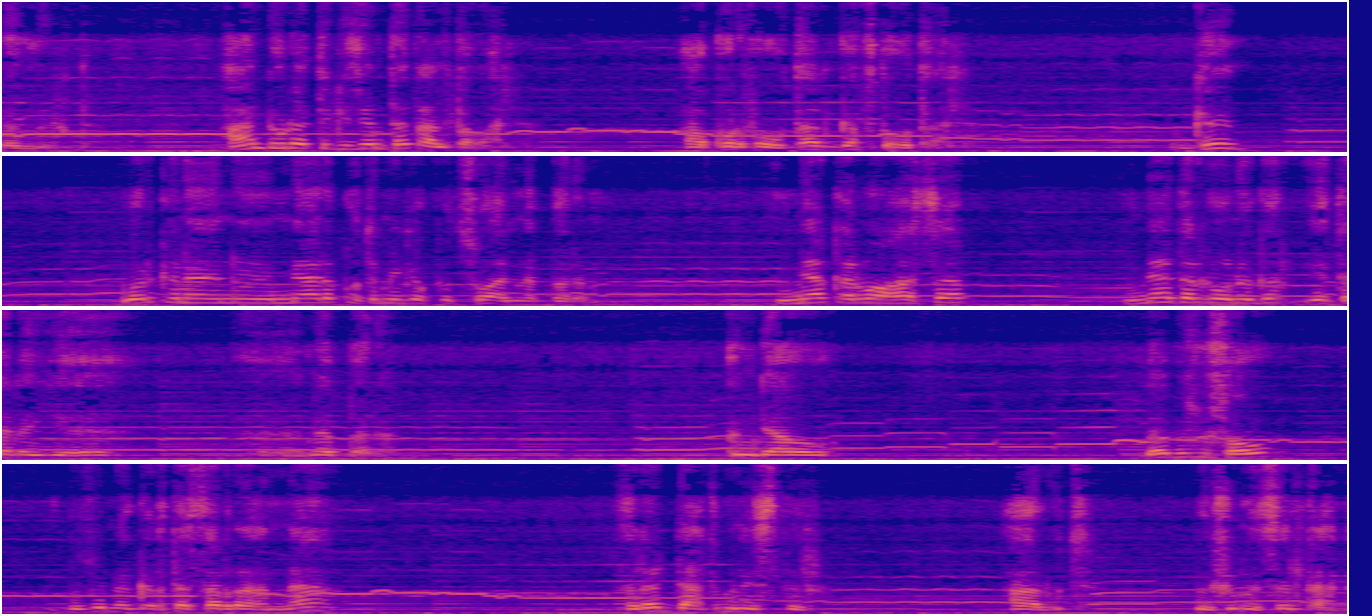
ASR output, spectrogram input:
የሚሉት። አንድ ሁለት ጊዜም ተጣልተዋል፣ አኮርፈውታል፣ ገፍተውታል። ግን ወርቅነህን የሚያርቁት የሚገፉት ሰው አልነበረም። የሚያቀርበው ሀሳብ፣ የሚያደርገው ነገር የተለየ ነበረ። እንዲያው በብዙ ሰው ብዙ ነገር ተሰራና ረዳት ሚኒስትር አሉት በሹመት ስልጣን።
